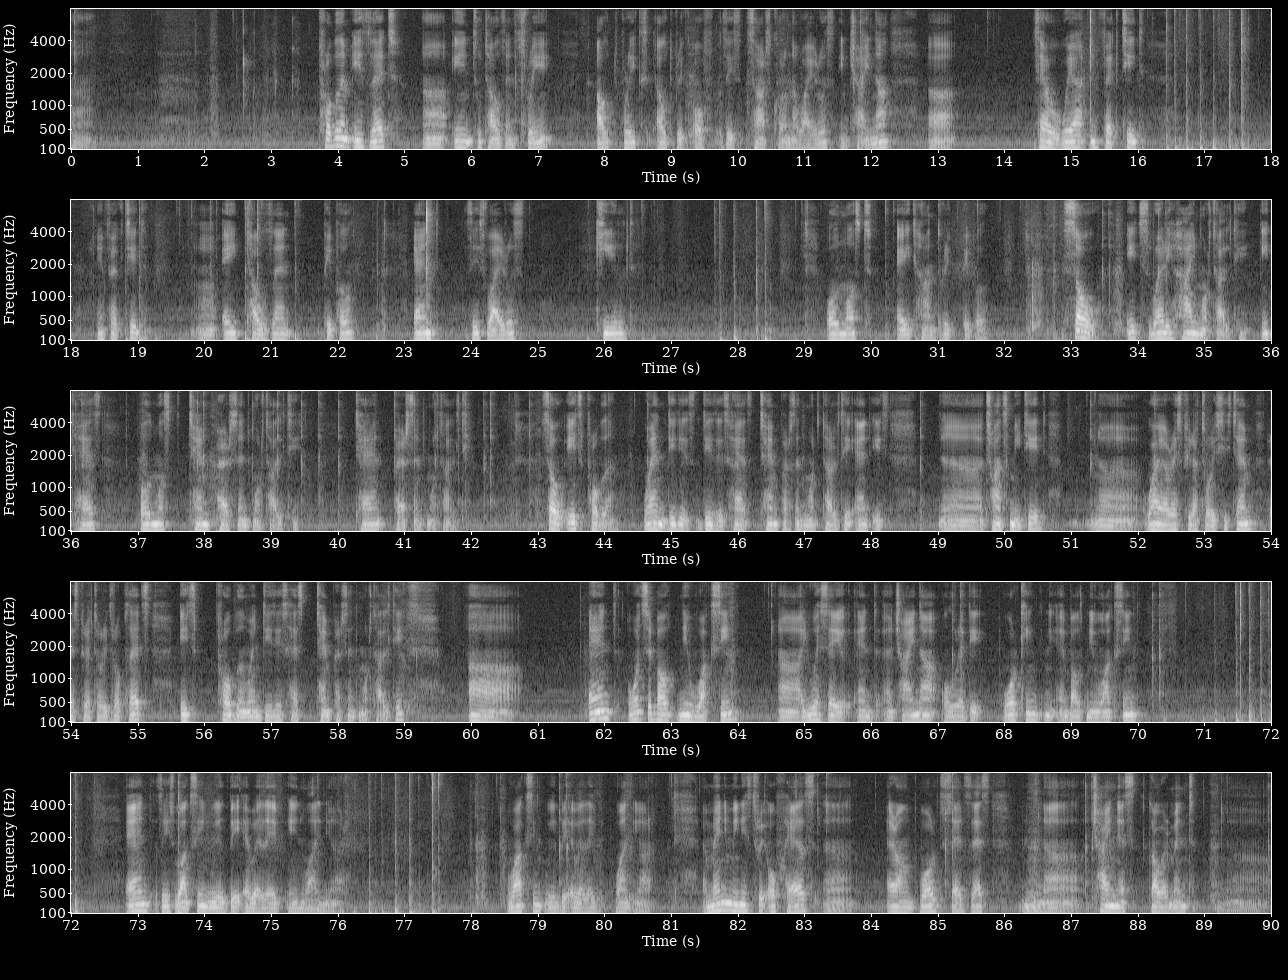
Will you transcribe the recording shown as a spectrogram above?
Uh, problem is that uh, in 2003 outbreak outbreak of this SARS coronavirus in China uh, there were infected infected uh, 8000 people. And this virus killed almost 800 people. So it's very high mortality. It has almost 10% mortality. 10% mortality. So it's problem. When disease, disease has 10% mortality and it's transmitted uh, via respiratory system respiratory droplets. It's problem when disease has 10% mortality. Uh, and what's about new vaccine? Uh, USA and uh, China already working about new vaccine. And this vaccine will be available in one year vaccine will be available one year. Uh, many ministry of health uh, around world said that mm, uh, Chinese government uh,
